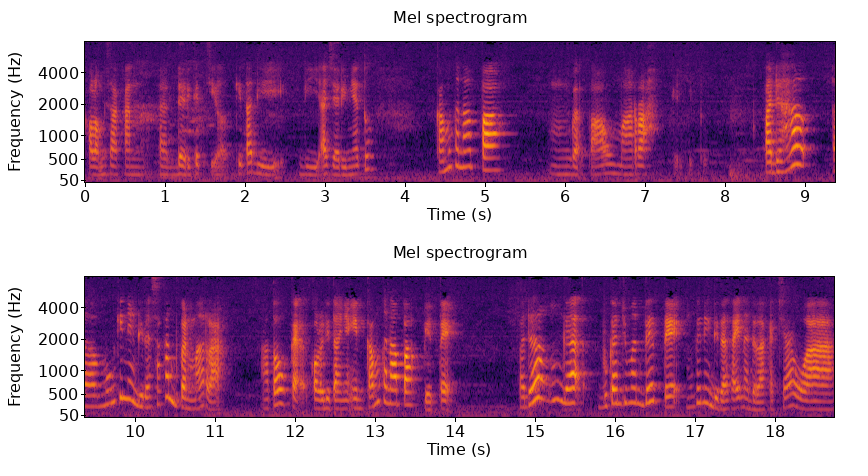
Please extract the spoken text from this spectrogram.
kalau misalkan uh, dari kecil kita di diajarinnya tuh kamu kenapa hmm, nggak tahu marah kayak gitu. Padahal uh, mungkin yang dirasakan bukan marah, atau kayak kalau ditanyain kamu kenapa? Bete. Padahal enggak bukan cuma bete. Mungkin yang dirasain adalah kecewa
